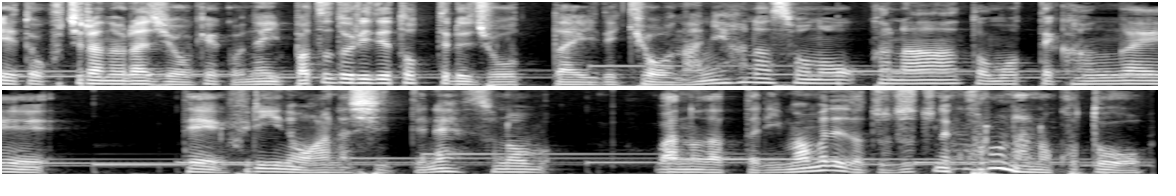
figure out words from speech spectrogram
えーと、こちらのラジオ結構ね一発撮りで撮ってる状態で今日何話そうのかなと思って考えてフリーのお話ってねその場のだったり今までだとずっとねコロナのことを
